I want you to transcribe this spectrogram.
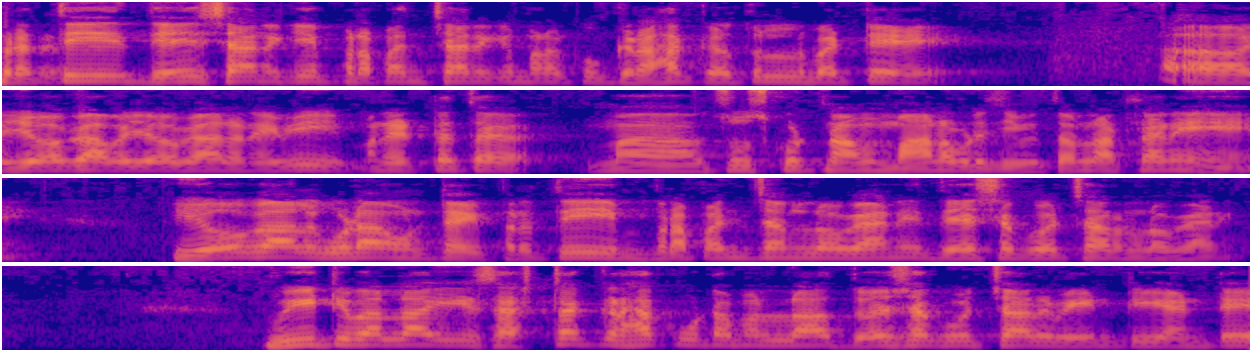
ప్రతి దేశానికి ప్రపంచానికి మనకు గ్రహ గతులను బట్టే యోగ అవయోగాలు అనేవి మన ఎట్లత మా చూసుకుంటున్నాము మానవుడి జీవితంలో అట్లనే యోగాలు కూడా ఉంటాయి. ప్రతి ప్రపంచంలో కానీ దేశగోచారంలో కానీ వీటి వల్ల ఈ షష్టగ్రహ కూటం వల్ల దోషగోచారం ఏంటి అంటే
